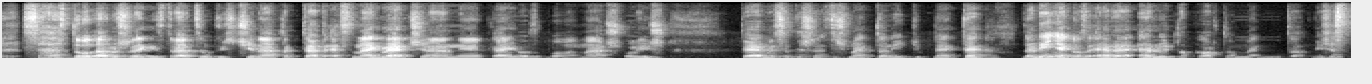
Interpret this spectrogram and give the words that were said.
100 dolláros regisztrációt is csináltak, tehát ezt meg lehet csinálni a meg máshol is természetesen ezt is megtanítjuk nektek, de a lényeg az erre, erőt akartam megmutatni, és ezt,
